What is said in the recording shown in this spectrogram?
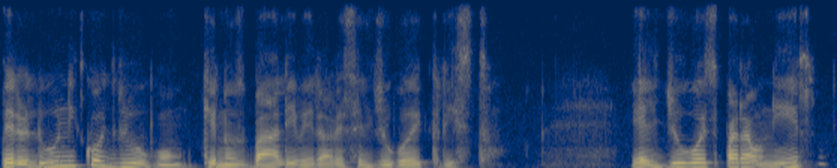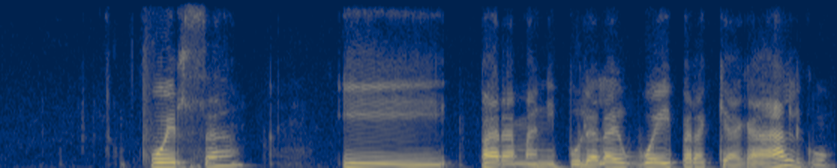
pero el único yugo que nos va a liberar es el yugo de Cristo. El yugo es para unir fuerza y para manipular al buey para que haga algo.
